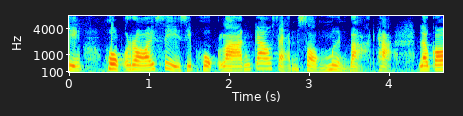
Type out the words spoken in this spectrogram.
ริง ๆ 646 ล้าน9แสน2หมื่นบาทค่ะ แล้วก็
